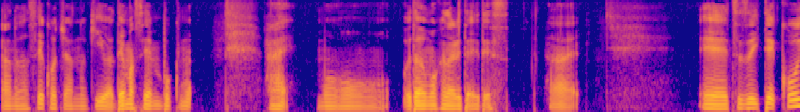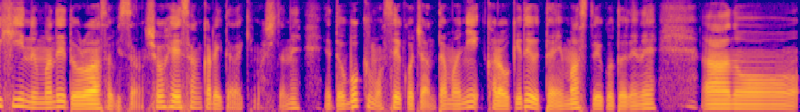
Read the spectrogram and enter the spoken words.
あの、聖子ちゃんのキーは出ません、僕も。はい。もう、歌うまくなりたいです。はい。えー、続いて、コーヒー沼で泥遊びさん、翔平さんからいただきましたね。えっと、僕も聖子ちゃんたまにカラオケで歌いますということでね、あの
